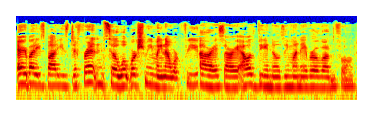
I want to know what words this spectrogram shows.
everybody's body is different and so what works for me might not work for you. All right sorry. I was being nosy. My neighbor over on the phone.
